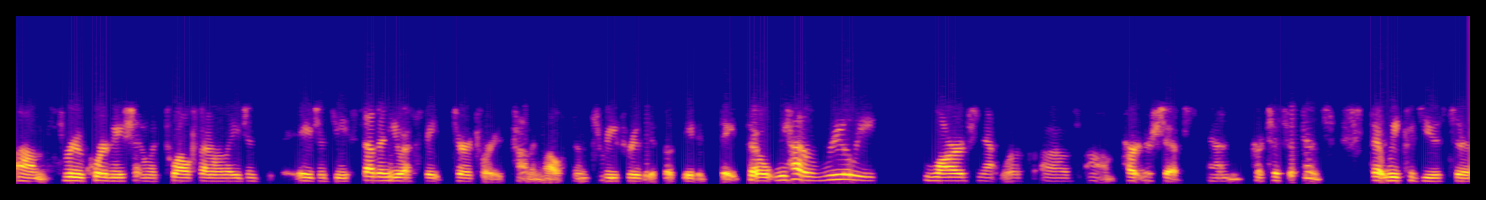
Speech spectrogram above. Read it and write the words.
um, through coordination with 12 federal agencies, seven U.S. states, territories, commonwealths, and three through the associated states. So we had a really large network of um, partnerships and participants that we could use to,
